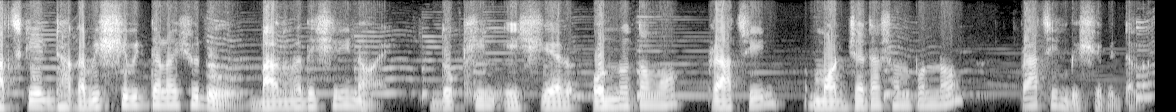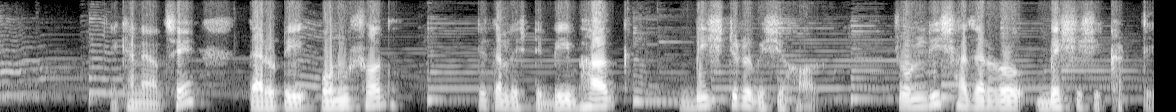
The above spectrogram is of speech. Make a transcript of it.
আজকের ঢাকা বিশ্ববিদ্যালয় শুধু বাংলাদেশেরই নয়, দক্ষিণ এশিয়ার অন্যতম প্রাচীন মর্যাদা সম্পন্ন প্রাচীন বিশ্ববিদ্যালয়। এখানে আছে তেরোটি অনুষদ, তেতাল্লিশটি বিভাগ, বিশটিরও বেশি হল, চল্লিশ হাজারেরও বেশি শিক্ষার্থী।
